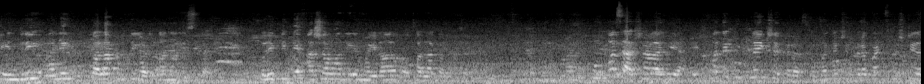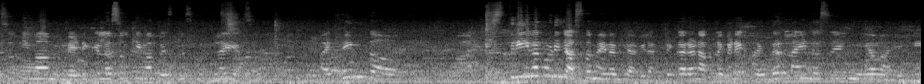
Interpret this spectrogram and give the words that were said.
केंद्रीय अनेक कलाकृती घडताना दिसत आहेत म्हणजे किती आशावादी आहे महिला कलाकार खूपच आशावादी आहे. मग ते कुठलंही क्षेत्र असो मग ते चित्रपटसृष्टी असो किंवा मेडिकल असो किंवा बिझनेस कुठलाही असो आय थिंक स्त्रीला थोडी जास्त मेहनत घ्यावी लागते. कारण आपल्याकडे अंडरलाईन असं एक नियम आहे की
